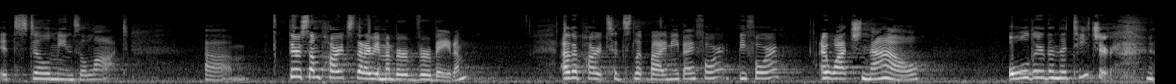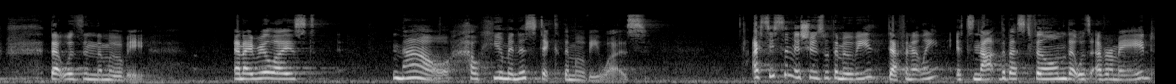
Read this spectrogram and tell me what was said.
it still means a lot. Um, there are some parts that I remember verbatim. Other parts had slipped by me before. Before I watch now, older than the teacher that was in the movie, and I realized now how humanistic the movie was. I see some issues with the movie, definitely. It's not the best film that was ever made,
